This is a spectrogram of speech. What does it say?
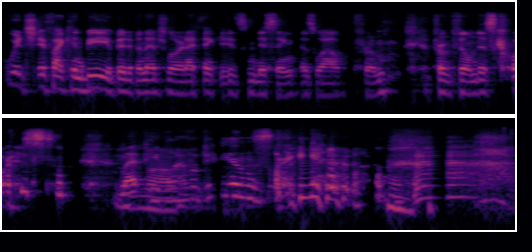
which, if I can be a bit of an edge lord, I think is missing as well from from film discourse. Let people have opinions.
